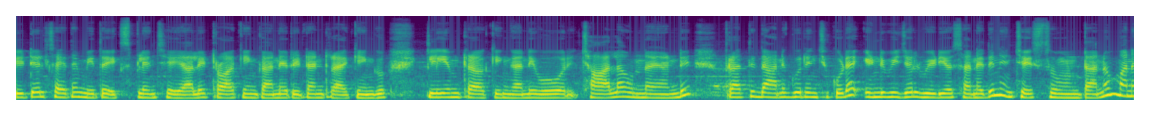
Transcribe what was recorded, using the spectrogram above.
డీటెయిల్స్ అయితే మీతో ఎక్స్ప్లెయిన్ చేయాలి. ట్రాకింగ్ కానీ రిటర్న్ ట్రాకింగ్ క్లెయిమ్ ట్రాకింగ్ అని ఓవర్ చాలా ఉన్నాయండి. ప్రతి దాని గురించి కూడా ఇండివిజువల్ వీడియోస్ అనేది నేను చేస్తూ ఉంటాను. మన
